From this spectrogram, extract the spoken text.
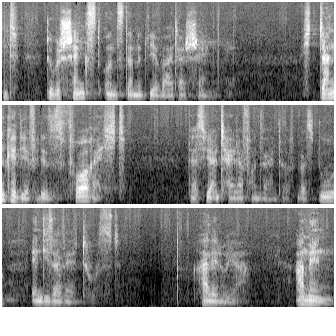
Und du beschenkst uns, damit wir weiter schenken. Ich danke dir für dieses Vorrecht, dass wir ein Teil davon sein dürfen, was du in dieser Welt tust. Halleluja. Amen.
